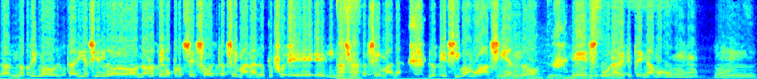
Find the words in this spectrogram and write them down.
No, no tengo, estaría haciendo, no lo tengo procesado esta semana, lo que fue el inicio de esta semana. Lo que sí vamos haciendo es, una vez que tengamos un,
